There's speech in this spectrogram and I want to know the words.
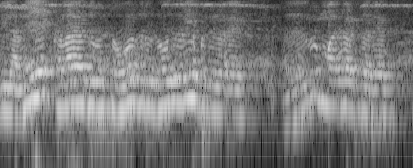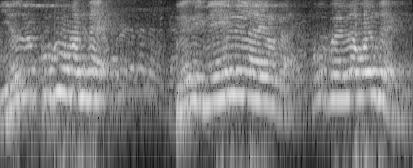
ಇಲ್ಲಿ ಅನೇಕ ಕಲಾವಿದರು ಸಹೋದರ ಸಹೋದರಿಗಳು ಬಂದಿದ್ದಾರೆ. ಅದೆಲ್ಲರೂ ಮಾತಾಡ್ತಾರೆ. ಎಲ್ಲರೂ ಕೂಗು ಒಂದೇ. ಬೇರೆ ಇನ್ನೇನಿಲ್ಲ ಇವಾಗ. ಕೂಗು ಎಲ್ಲ ಒಂದೇ.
